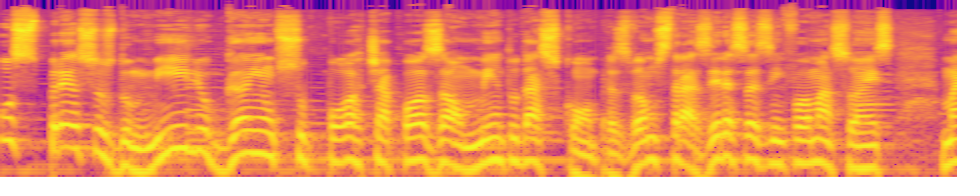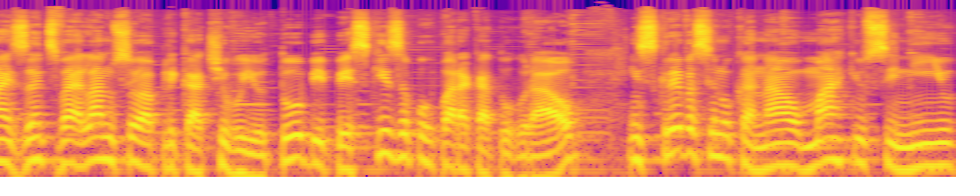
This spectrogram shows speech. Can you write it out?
Os preços do milho ganham suporte após aumento das compras. Vamos trazer essas informações, mas antes vai lá no seu aplicativo YouTube, pesquisa por Paracatu Rural, inscreva-se no canal, marque o sininho,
